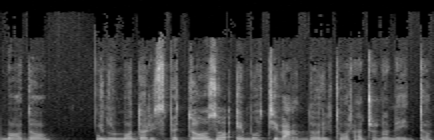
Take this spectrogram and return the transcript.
modo, in un modo rispettoso e motivando il tuo ragionamento.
